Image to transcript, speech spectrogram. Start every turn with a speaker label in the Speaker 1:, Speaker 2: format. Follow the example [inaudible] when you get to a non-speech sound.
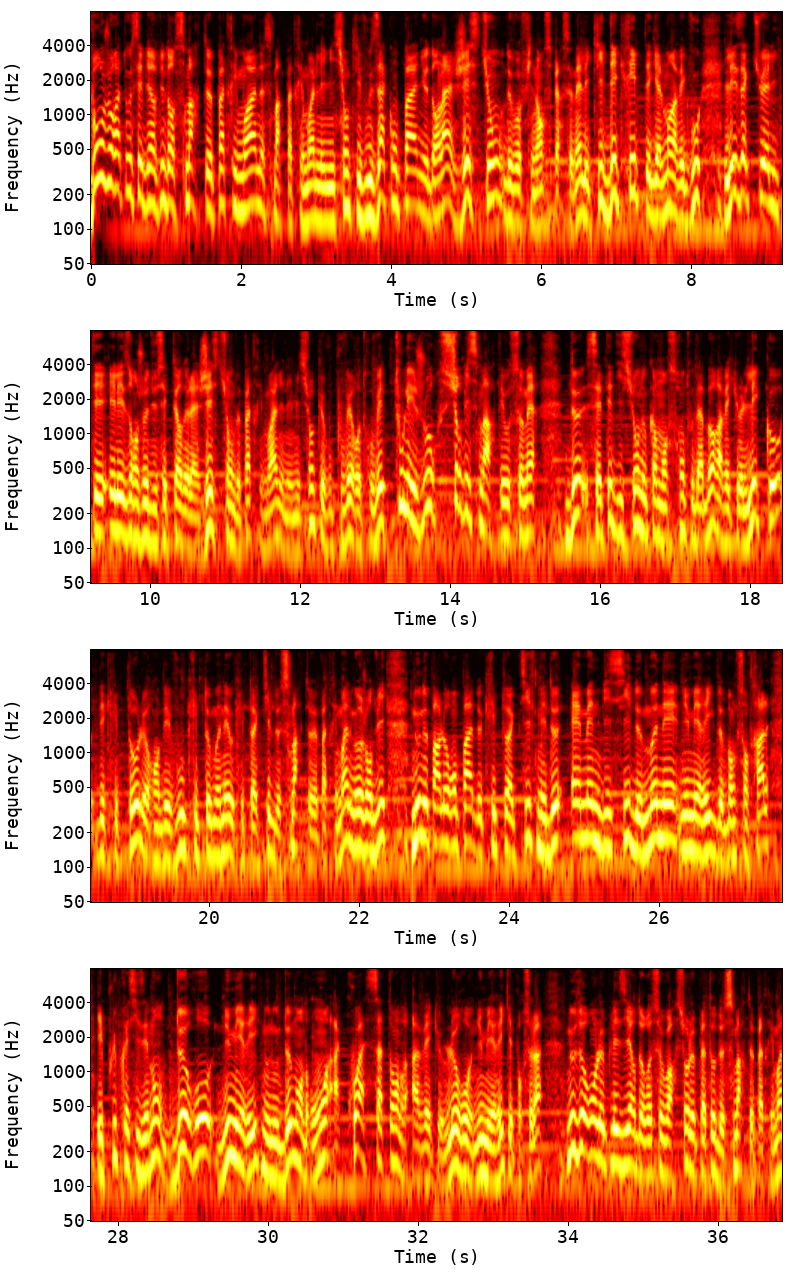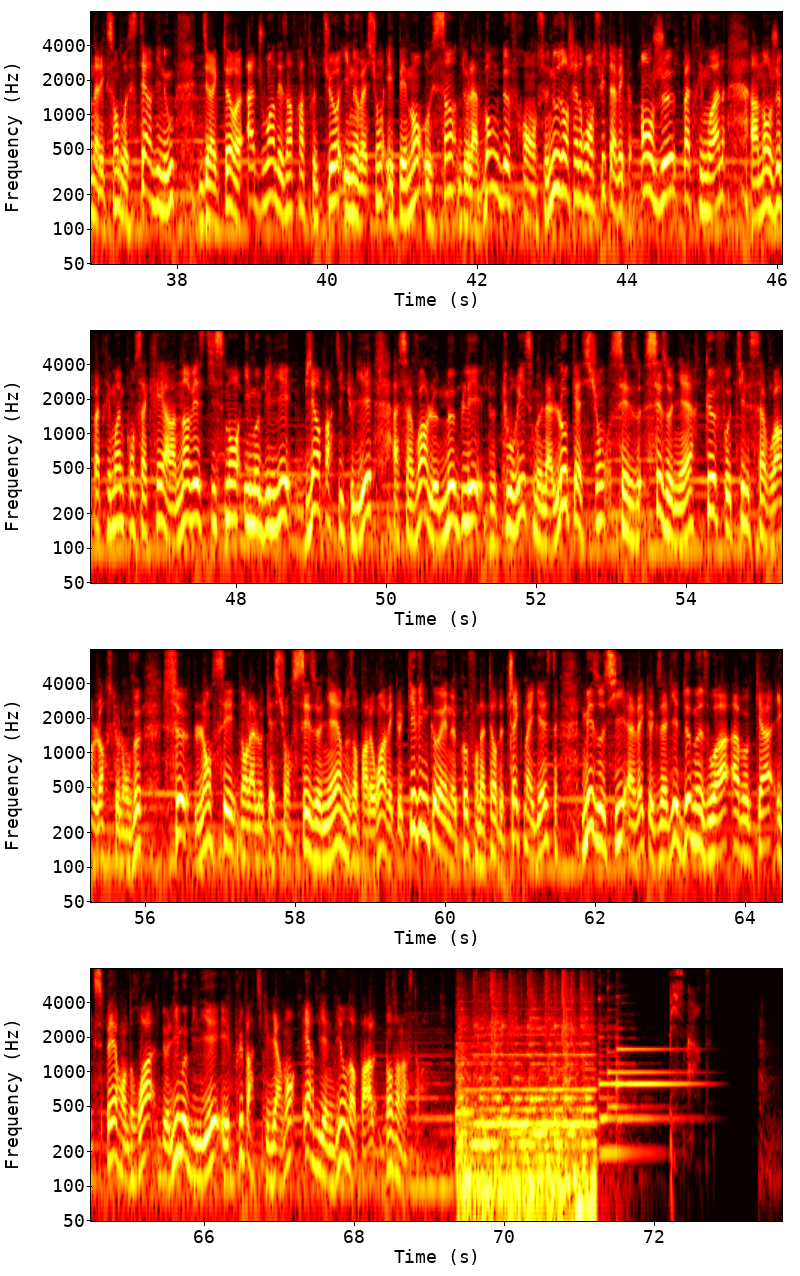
Speaker 1: Bonjour à tous et bienvenue dans Smart Patrimoine. Smart Patrimoine, l'émission qui vous accompagne dans la gestion de vos finances personnelles et qui décrypte également avec vous les actualités et les enjeux du secteur de la gestion de patrimoine. Une émission que vous pouvez retrouver tous les jours sur Bismart. Et au sommaire de cette édition, nous commencerons tout d'abord avec l'écho des cryptos, le rendez-vous crypto-monnaie ou crypto-actifs de Smart Patrimoine. Mais aujourd'hui, nous ne parlerons pas de crypto-actifs, mais de MNBC, de monnaie numérique de Banque Centrale et plus précisément d'euros numériques nous nous demanderons à quoi s'attendre avec l'euro numérique. Et pour cela, nous aurons le plaisir de recevoir sur le plateau de Smart Patrimoine Alexandre Stervinou, directeur adjoint des infrastructures, innovation et paiement au sein de la Banque de France. Nous enchaînerons ensuite avec Enjeu Patrimoine, un enjeu patrimoine consacré à un investissement immobilier bien particulier, à savoir le meublé de tourisme, la location saisonnière. Que faut-il savoir lorsque l'on veut se lancer dans la location saisonnière? Nous en parlerons avec Kevin Kevin Cohen, cofondateur de Check My Guest, mais aussi avec Xavier Demezois, avocat expert en droit de l'immobilier et plus particulièrement Airbnb. On en parle dans un instant.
